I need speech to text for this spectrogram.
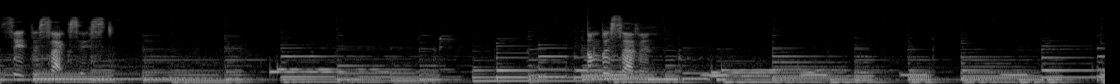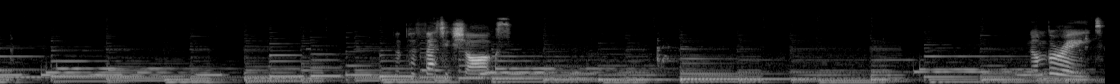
Sid the Sexist. 7. The Pathetic Sharks. Number 8.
